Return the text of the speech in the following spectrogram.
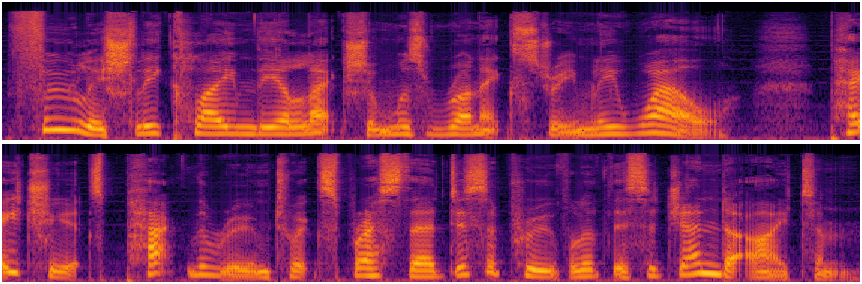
foolishly claimed the election was run extremely well. Patriots packed the room to express their disapproval of this agenda item.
